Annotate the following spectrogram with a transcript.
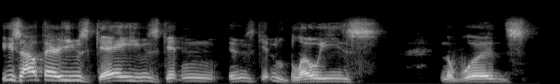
he's out there, he was gay, he was getting he was getting blowies in the woods,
